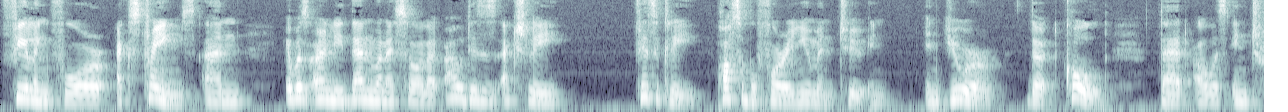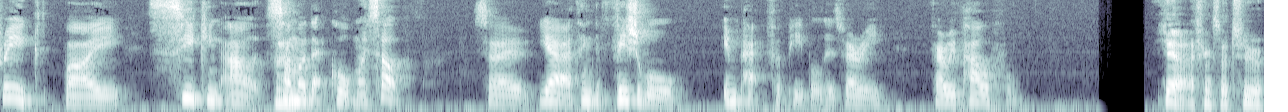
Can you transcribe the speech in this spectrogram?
feeling for extremes and it was only then when i saw like oh this is actually physically possible for a human to in, endure the cold that i was intrigued by seeking out mm. some of that cold myself so yeah i think the visual impact for people is very very powerful yeah i think so too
